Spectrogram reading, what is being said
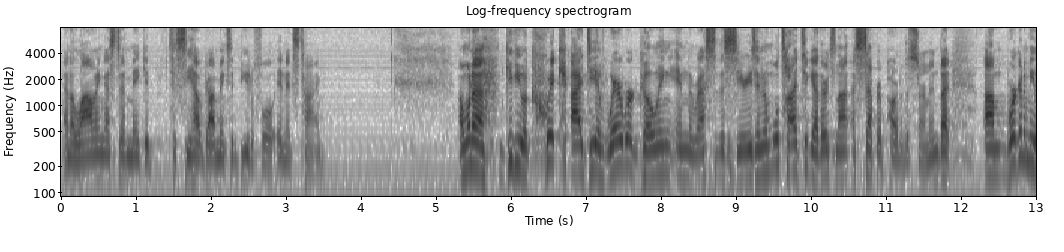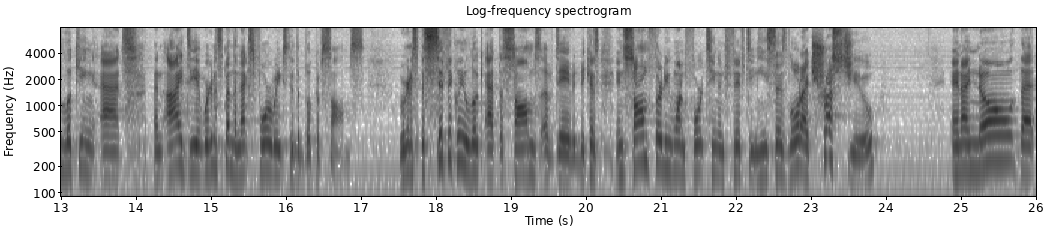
and allowing us to make it to see how God makes it beautiful in its time. I want to give you a quick idea of where we're going in the rest of the series, and we'll tie it together. It's not a separate part of the sermon, but um, we're going to be looking at an idea. We're going to spend the next four weeks through the book of Psalms. We're going to specifically look at the Psalms of David because in Psalm 31, 14, and 15, he says, Lord, I trust you, and I know that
